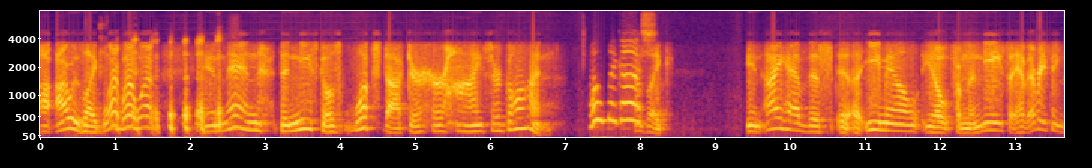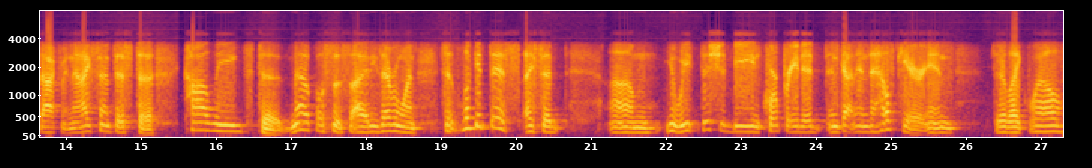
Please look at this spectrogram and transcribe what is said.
I, I was like, what, what, what? and then the niece goes, "Looks, doctor, her hives are gone." Oh my gosh! I was like, and I have this uh, email, you know, from the niece. I have everything documented. And I sent this to colleagues, to medical societies, everyone. said, "Look at this." I said. Um, you know, we this should be incorporated and gotten into healthcare. And they're like, well,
